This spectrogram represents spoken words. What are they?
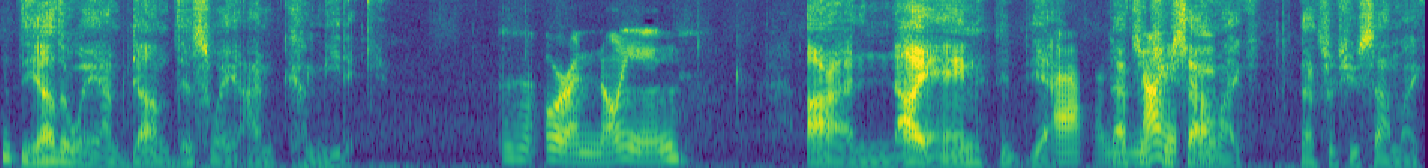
the other way, I'm dumb. This way, I'm comedic. Uh, or annoying. Annoying. Yeah, that's what you sound like. That's what you sound like.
